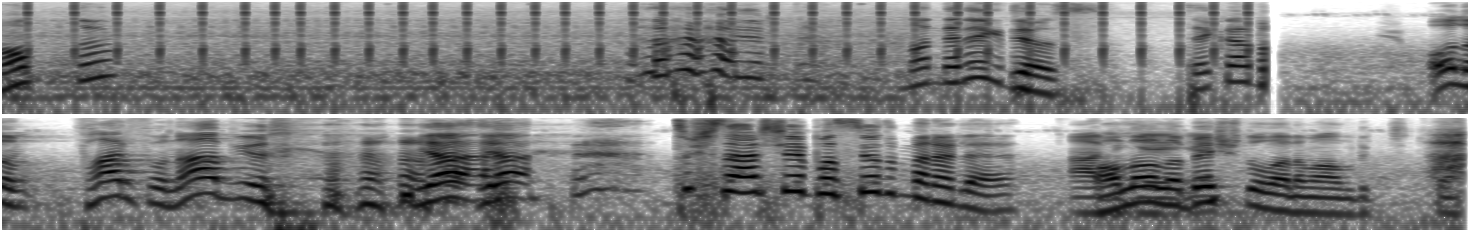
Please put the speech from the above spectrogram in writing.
Ne oldu? Hayır. Lan nereye gidiyoruz? Tekrar bak- Oğlum Farfo ne yapıyorsun? ya ya tuşla her şeye basıyordum ben öyle. Abi Allah. Allah 5 dolar mı aldık cidden?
